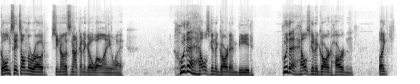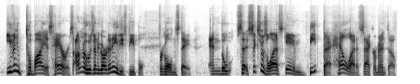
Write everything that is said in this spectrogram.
Golden State's on the road, so you know that's not going to go well anyway. Who the hell's going to guard Embiid? Who the hell's going to guard Harden? Like even Tobias Harris. I don't know who's going to guard any of these people for Golden State. And the Sixers' last game beat the hell out of Sacramento.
